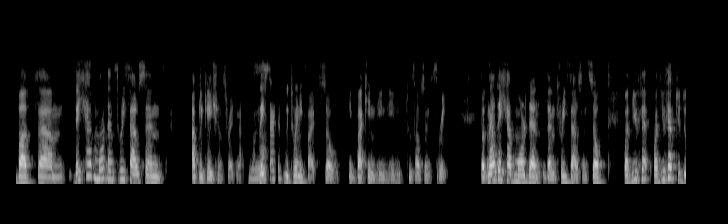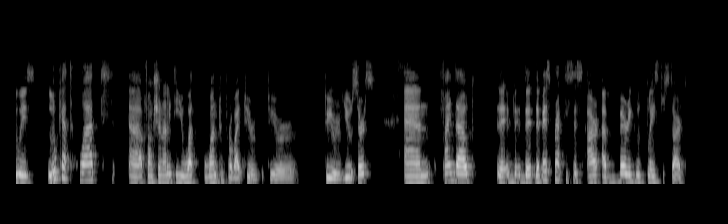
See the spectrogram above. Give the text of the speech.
But um, they have more than three thousand applications right now. They started with 25, so in, back in, in in 2003, but now they have more than than 3,000. So what you have what you have to do is look at what uh, functionality you want want to provide to your to your to your users, and find out the, the, the best practices are a very good place to start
